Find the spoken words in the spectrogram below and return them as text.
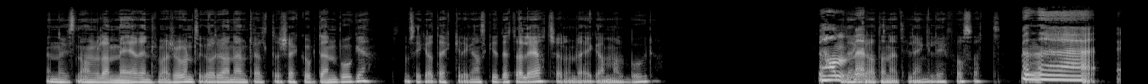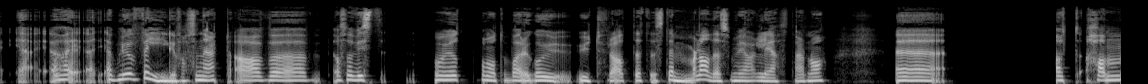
men hvis noen vil ha mer informasjon, så går det jo an eventuelt å sjekke opp den boka, som sikkert dekker det ganske detaljert, selv om det er ei gammel bok, da. Men, han, det er klart han er tilgjengelig fortsatt. men eh, jeg, jeg, jeg blir jo veldig fascinert av eh, Altså hvis Må vi jo på en måte bare gå ut fra at dette stemmer, da, det som vi har lest her nå. eh, at han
